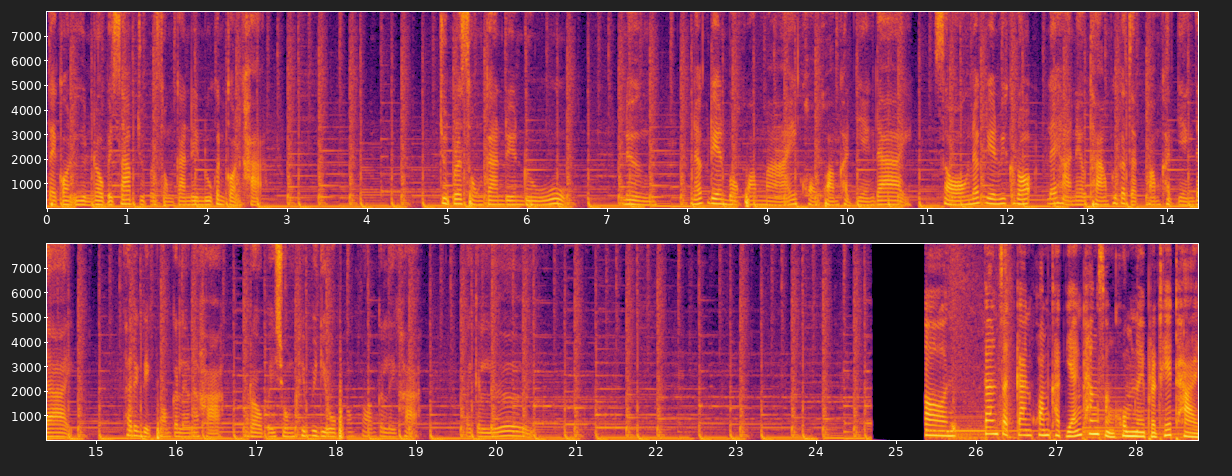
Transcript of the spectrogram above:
แต่ก่อนอื่นเราไปทราบจุดประสงค์การเรียนรู้กันก่อนค่ะ จุดประสงค์การเรียนรู้ 1. นักเรียนบอกความหมายของความขัดแย้งได้ 2. นักเรียนวิเคราะห์ และหาแนวทางเพื่อกำจัดความขัดแย้งได้ ถ้าเด็กๆพร้อมกันแล้วนะคะ เราไปชมคลิปวิดีโอพร้อมๆกันเลยค่ะ ไปกันเลยตอนการจัดการความขัดแย้งทางสังคมในประเทศไทย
